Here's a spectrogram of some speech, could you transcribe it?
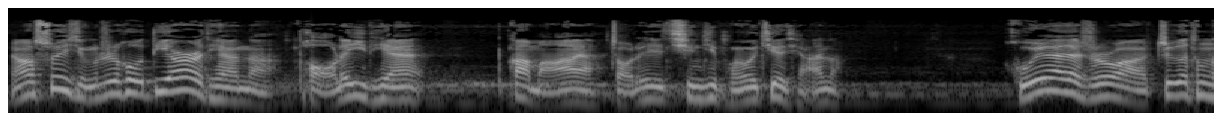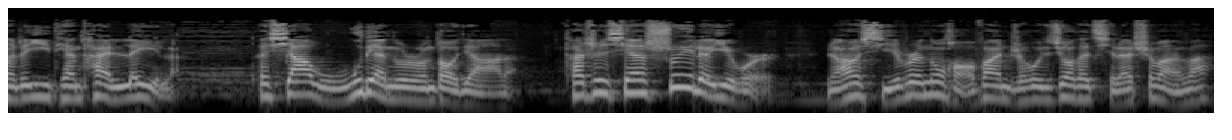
然后睡醒之后，第二天呢，跑了一天，干嘛呀？找这些亲戚朋友借钱呢。回来的时候啊，折腾的这一天太累了。他下午五点多钟到家的，他是先睡了一会儿，然后媳妇儿弄好饭之后，就叫他起来吃晚饭。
